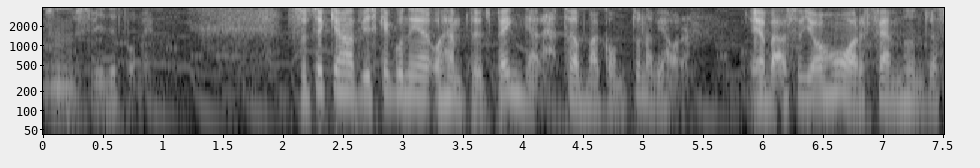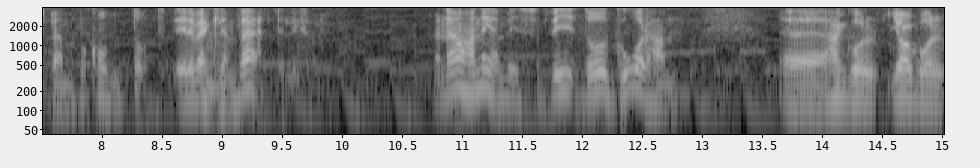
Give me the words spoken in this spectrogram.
så Mm. svidigt på mig. Så tycker han att vi ska gå ner och hämta ut pengar, tömma kontona vi har. Jag bara, alltså jag har 500 spänn på kontot. Är det verkligen värt det liksom? Men nej, han är envis. Så vi, då går han. Eh, han går, jag går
